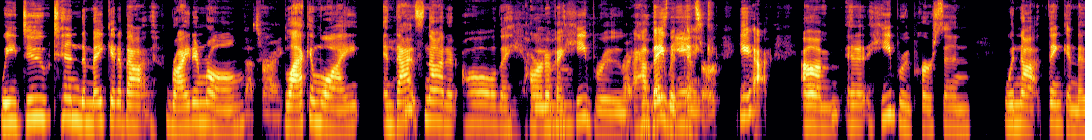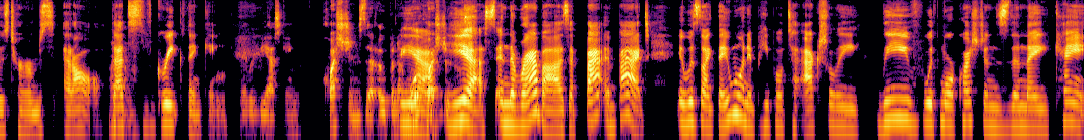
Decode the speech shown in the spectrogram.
we do tend to make it about right and wrong That's right. black and white and mm-hmm. that's not at all the heart of a mm-hmm. hebrew Right. how Who they would the think answer? yeah um and a hebrew person would not think in those terms at all Mm-mm. that's greek thinking They would be asking questions that open up more questions. yes and the rabbis in fact it was like they wanted people to actually leave with more questions than they came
